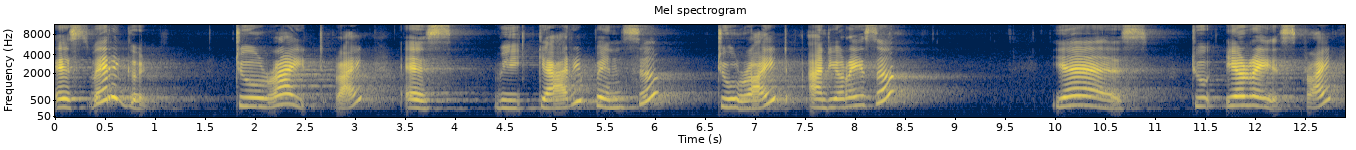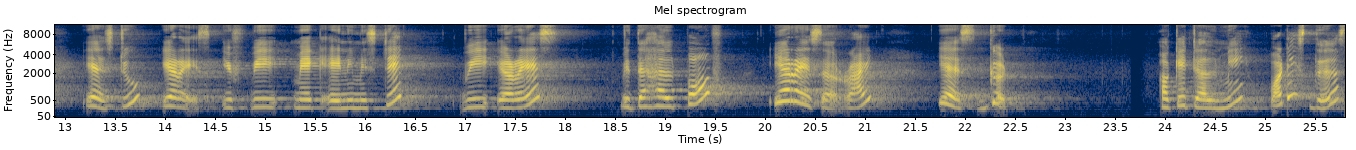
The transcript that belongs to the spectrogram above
Yes, very good. To write, right? Yes, we carry pencil to write and eraser. Yes, to erase, right? Yes, to erase. If we make any mistake, we erase with the help of eraser, right? Yes, good. Okay, tell me, what is this?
